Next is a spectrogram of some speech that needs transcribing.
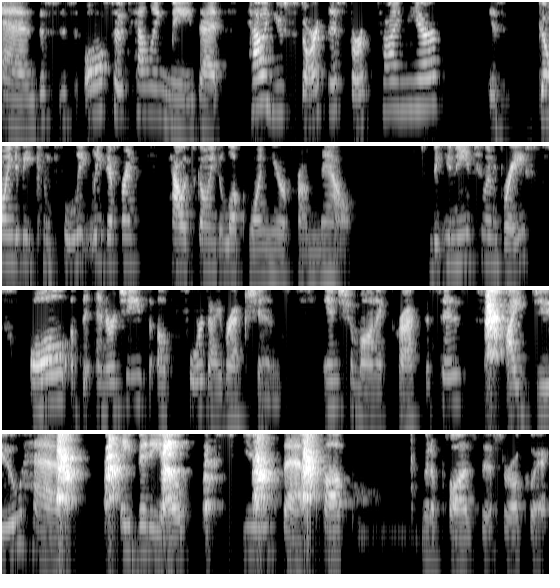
And this is also telling me that how you start this birth time year is going to be completely different how it's going to look one year from now. But you need to embrace all of the energies of four directions in shamanic practices. I do have a video. Excuse that pup. I'm going to pause this real quick.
